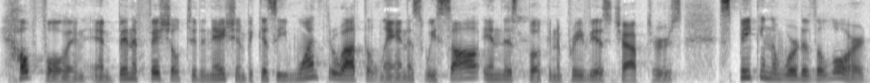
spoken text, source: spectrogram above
helpful and, and beneficial to the nation because he went throughout the land, as we saw in this book in the previous chapters, speaking the word of the Lord.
